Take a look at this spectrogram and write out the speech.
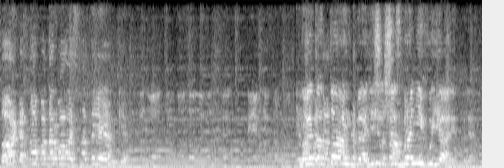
Так, одна подорвалась на ТНке. Ну это танк, блядь, еще шесть брони хуярит, блядь.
